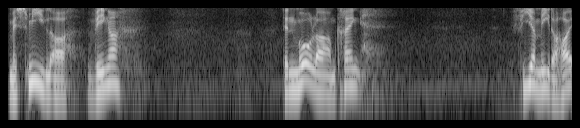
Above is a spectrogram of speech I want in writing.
med smil og vinger. Den måler omkring 4 meter høj.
